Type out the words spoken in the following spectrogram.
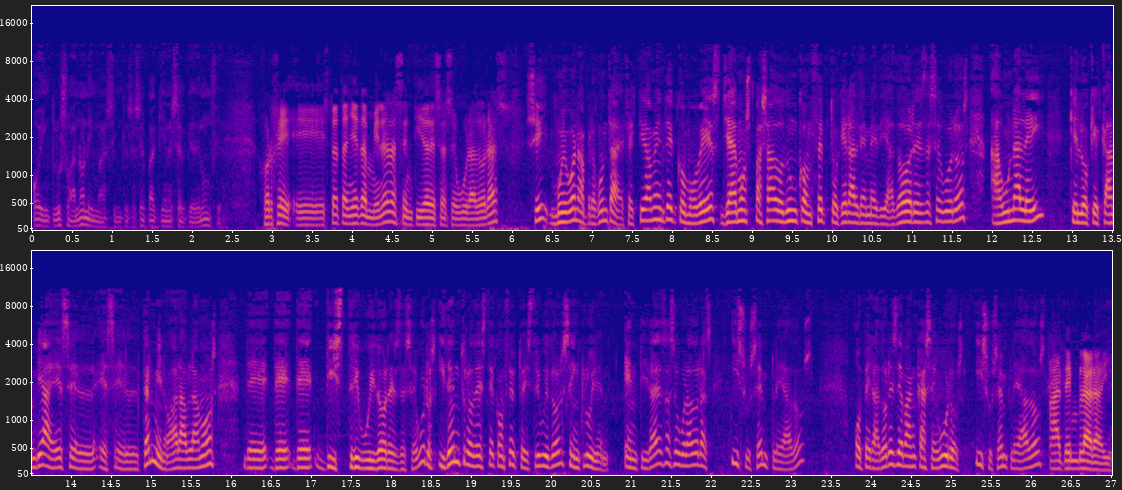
o incluso anónima, sin que se sepa quién es el que denuncia. Jorge, eh, ¿esto atañe también a las entidades aseguradoras? Sí, muy buena pregunta. Efectivamente, como ves, ya hemos pasado de un concepto que era el de mediadores de seguros a una ley que lo que cambia es el, es el término. Ahora hablamos de, de, distribuidores de seguros. Y dentro de este concepto de distribuidor se incluyen entidades aseguradoras y sus empleados, operadores de banca seguros y sus empleados. A temblar ahí.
